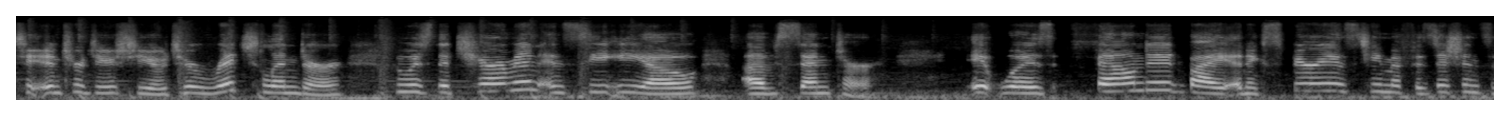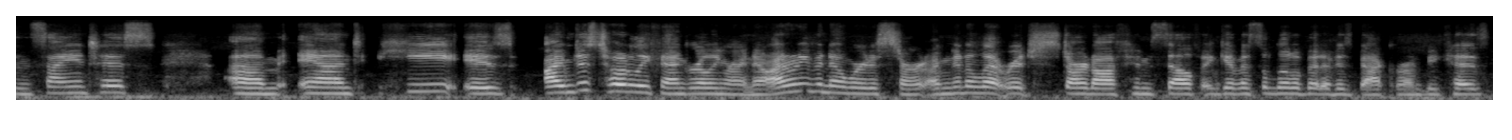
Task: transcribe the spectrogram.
to introduce you to Rich Linder, who is the chairman and CEO of Xenter. It was founded by an experienced team of physicians and scientists. Um, and he is, I'm just totally fangirling right now. I don't even know where to start. I'm going to let Rich start off himself and give us a little bit of his background because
